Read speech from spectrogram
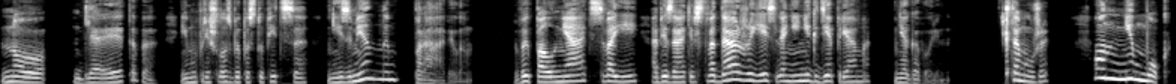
Но для этого ему пришлось бы поступиться неизменным правилом — выполнять свои обязательства, даже если они нигде прямо не оговорены. К тому же он не мог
